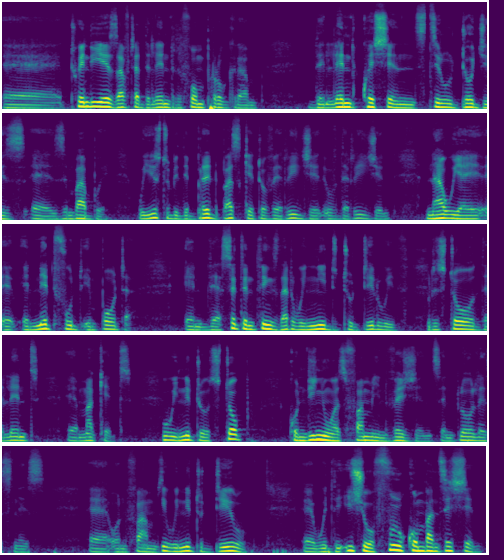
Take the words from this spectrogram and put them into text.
Uh, 20 years after the land reform program, the land question still dodges uh, Zimbabwe. We used to be the breadbasket of a region of the region. Now we are a, a, net food importer, and there are certain things that we need to deal with. Restore the land uh, market. We need to stop continuous farm invasions and lawlessness uh, on farms. We need to deal uh, with the issue of full compensation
